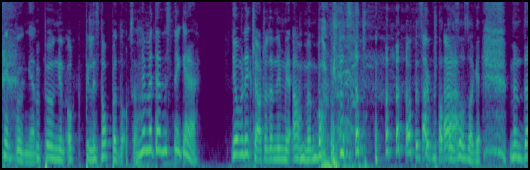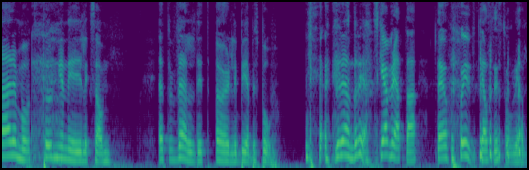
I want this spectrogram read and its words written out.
Det är pungen. Med pungen och pillesnoppen då också. Nej men den är snyggare. Jo men det är klart att den är mer användbar på något sätt. Om vi ska prata om sådana saker. Men däremot, pungen är ju liksom ett väldigt early bebisbo. Det är det enda det. Ska jag berätta den sjukaste historien?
